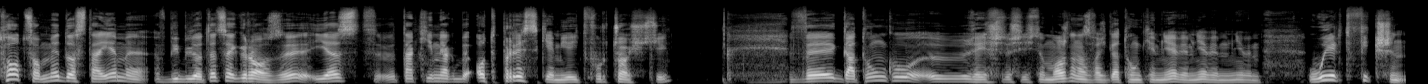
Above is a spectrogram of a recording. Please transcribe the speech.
to, co my dostajemy w Bibliotece Grozy, jest takim jakby odpryskiem jej twórczości. W gatunku, y, jeśli, jeśli to można nazwać gatunkiem, nie wiem, nie wiem, nie wiem, weird fiction,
